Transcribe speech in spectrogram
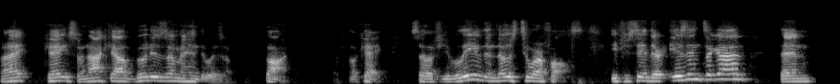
right? Okay, so knock out Buddhism and Hinduism. Gone. Okay, so if you believe, then those two are false. If you say there isn't a God, then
